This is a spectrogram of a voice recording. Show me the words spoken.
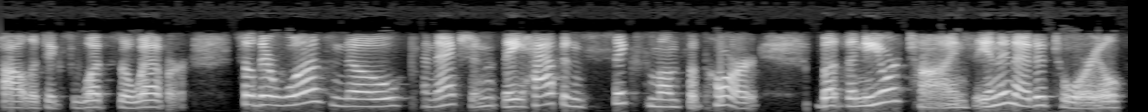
politics whatsoever. So there was no connection. They happened six months apart, but the New York Times, in an editorial,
